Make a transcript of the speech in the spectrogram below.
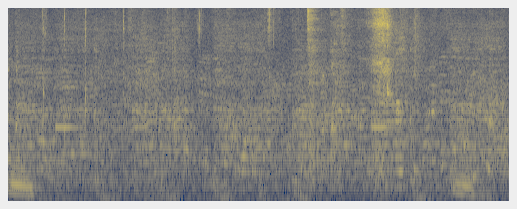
Mm. Mm.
